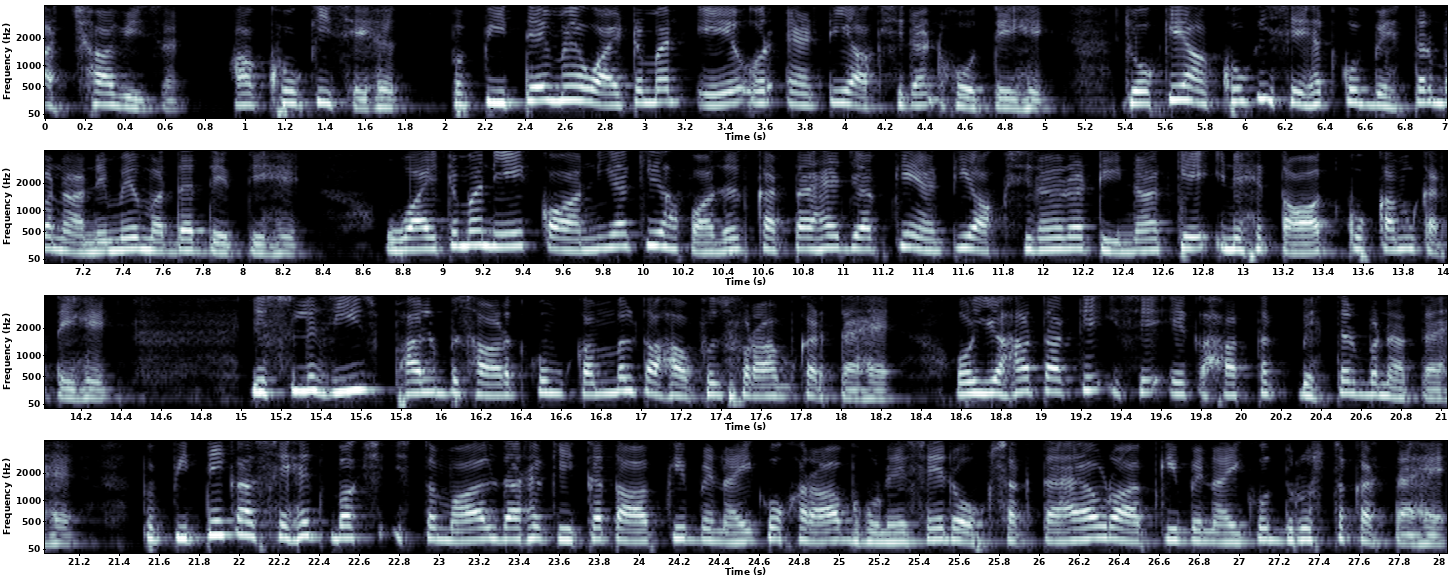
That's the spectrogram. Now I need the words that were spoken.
अच्छा विज़न, आँखों की सेहत। पपीते में वाइटामिन ए और एंटीऑक्सीडेंट होते हैं, जो कि आँखों की सेहत को बेहतर बनाने में मदद देते हैं। वाइटामिन ए कॉर्निया की हफाजत करता है, जबकि एंटीऑक्सीडेंट रेटिना के इनहतात को कम करते हैं। इस लजीज फल बसारत को मुकम्मल तहफ़ फ्राहम करता है और यहाँ तक कि इसे एक हद तक बेहतर बनाता है। पपीते का सेहत बख्श इस्तेमाल दर हकीकत आपकी बिनाई को ख़राब होने से रोक सकता है और आपकी बिनाई को दुरुस्त करता है।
